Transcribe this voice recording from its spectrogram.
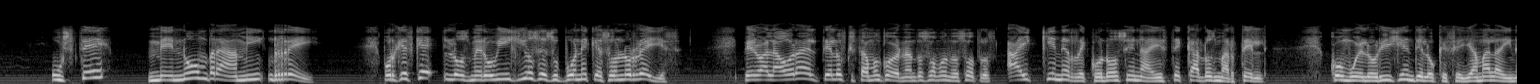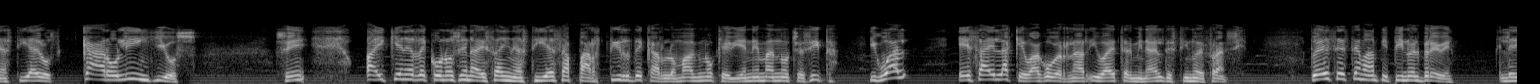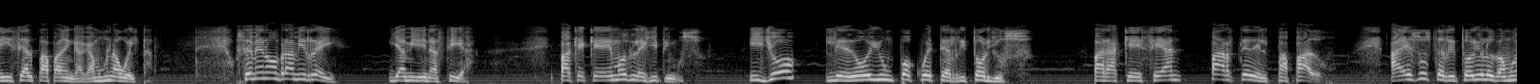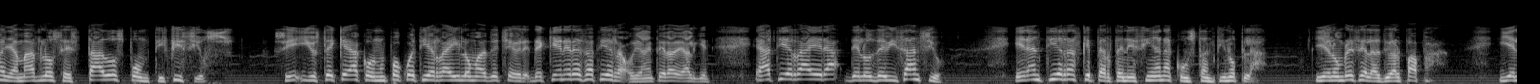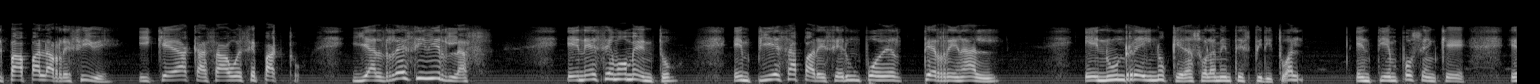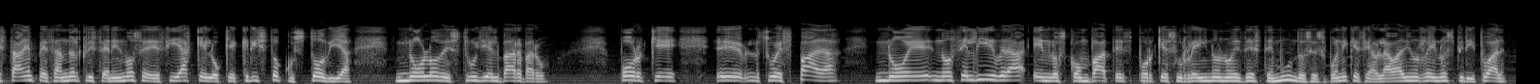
Usted me nombra a mí rey, porque es que los merovingios se supone que son los reyes, pero a la hora del té los que estamos gobernando somos nosotros. Hay quienes reconocen a este Carlos Martel como el origen de lo que se llama la dinastía de los carolingios. ¿Sí? Hay quienes reconocen a esa dinastía es a partir de Carlomagno que viene más nochecita. Igual, esa es la que va a gobernar y va a determinar el destino de Francia. Entonces este man Pipino el Breve le dice al Papa, venga, hagamos una vuelta. Usted me nombra a mi rey y a mi dinastía para que quedemos legítimos. Y yo le doy un poco de territorios para que sean parte del papado. A esos territorios los vamos a llamar los estados pontificios. ¿Sí? Y usted queda con un poco de tierra ahí lo más de chévere. ¿De quién era esa tierra? Obviamente era de alguien. Esa tierra era de los de Bizancio. Eran tierras que pertenecían a Constantinopla. Y el hombre se las dio al Papa. Y el Papa las recibe. Y queda casado ese pacto. Y al recibirlas, en ese momento empieza a aparecer un poder terrenal en un reino que era solamente espiritual. En tiempos en que estaba empezando el cristianismo se decía que lo que Cristo custodia no lo destruye el bárbaro, porque eh, su espada no, no se libra en los combates porque su reino no es de este mundo. Se supone que se hablaba de un reino espiritual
